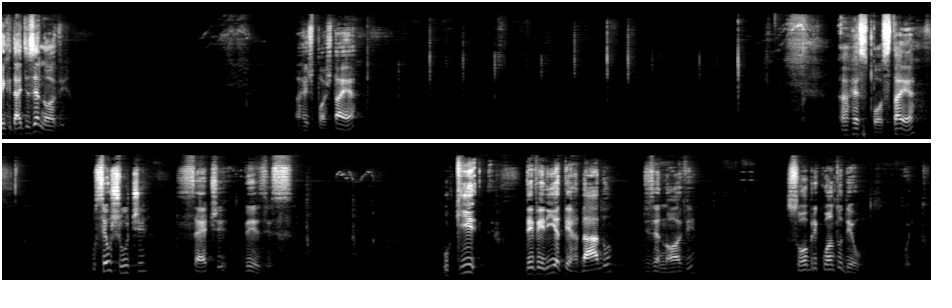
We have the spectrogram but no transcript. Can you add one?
Tem que dar 19. A resposta é A resposta é o seu chute sete vezes. O que deveria ter dado 19 sobre quanto deu? 8.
